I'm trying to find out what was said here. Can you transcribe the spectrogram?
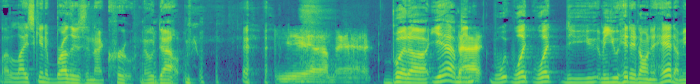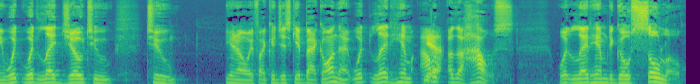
a lot of light skinned brothers in that crew, no doubt. yeah, man. But uh, yeah, I mean, what, what what do you? I mean, you hit it on the head. I mean, what what led Joe to to you know, if I could just get back on that, what led him out Yeah. of the house? What led him to go solo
